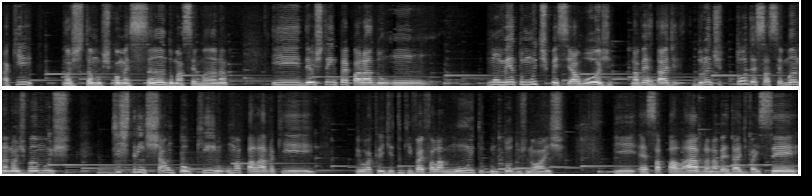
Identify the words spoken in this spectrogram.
aqui, nós estamos começando uma semana e Deus tem preparado um momento muito especial hoje. Na verdade, durante toda essa semana nós vamos destrinchar um pouquinho uma palavra que eu acredito que vai falar muito com todos nós. E essa palavra, na verdade, vai ser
